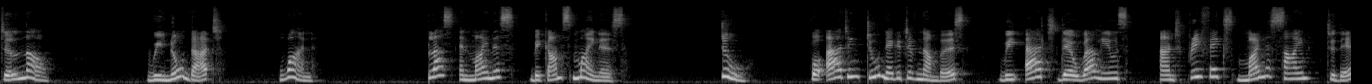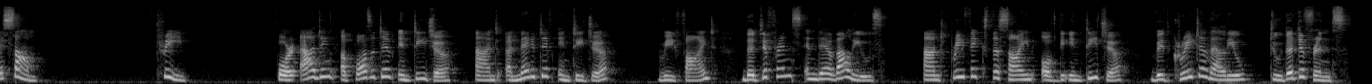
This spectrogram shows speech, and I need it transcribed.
till now. We know that 1. Plus and minus becomes minus. 2. For adding two negative numbers, we add their values and prefix minus sign to their sum. 3. For adding a positive integer and a negative integer, we find the difference in their values and prefix the sign of the integer with greater value to the difference.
